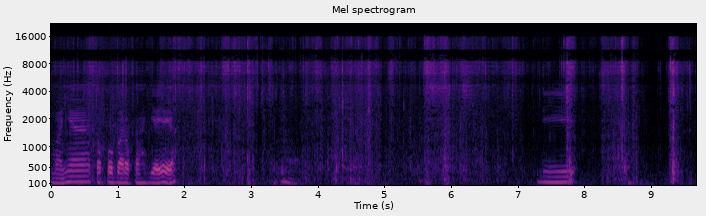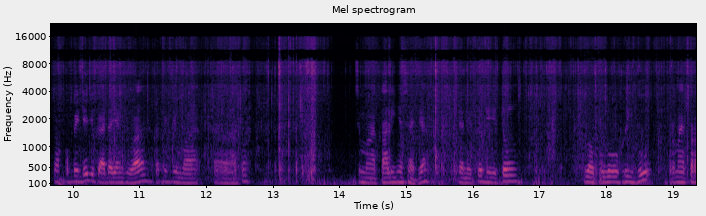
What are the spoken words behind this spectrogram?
namanya toko Barokah Jaya ya. Di Tokopedia juga ada yang jual tapi cuma eh, apa cuma talinya saja. Dan itu dihitung 20.000 per meter.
